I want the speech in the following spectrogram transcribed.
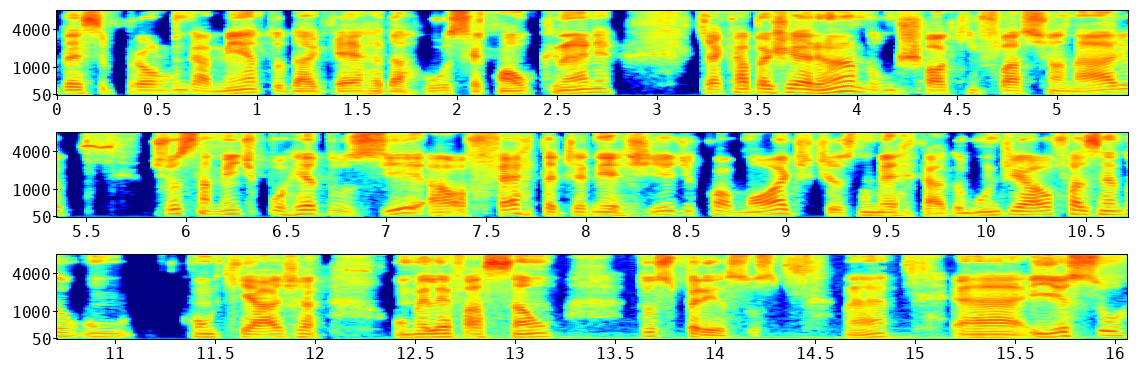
desse prolongamento da guerra da Rússia com a Ucrânia, que acaba gerando um choque inflacionário, justamente por reduzir a oferta de energia de commodities no mercado mundial, fazendo um, com que haja uma elevação dos preços. Né? Uh, isso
